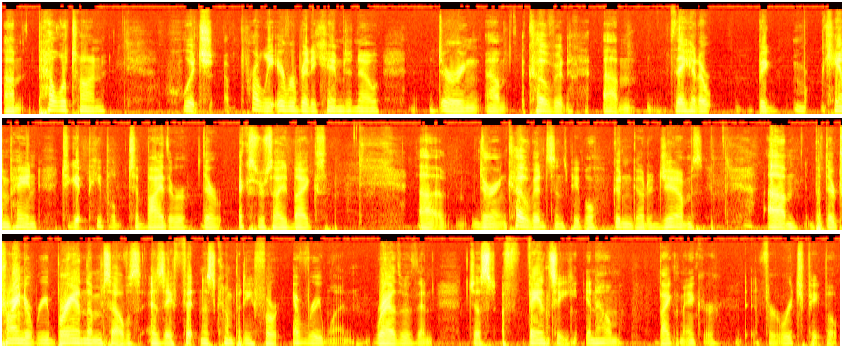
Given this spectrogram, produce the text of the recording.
um, Peloton, which probably everybody came to know during um, COVID, um, they had a big campaign to get people to buy their, their exercise bikes uh, during COVID, since people couldn't go to gyms. Um, but they're trying to rebrand themselves as a fitness company for everyone rather than just a fancy in home bike maker for rich people.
